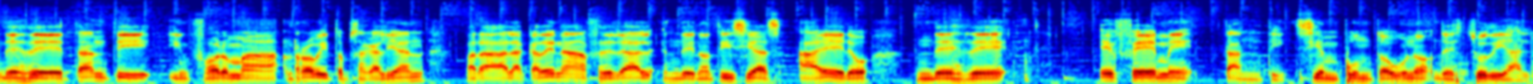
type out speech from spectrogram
Desde Tanti informa Roby Topsacalian para la cadena federal de noticias Aero desde FM Tanti 100.1 de Estudial.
